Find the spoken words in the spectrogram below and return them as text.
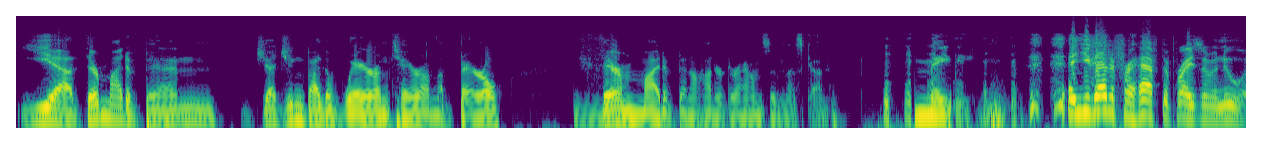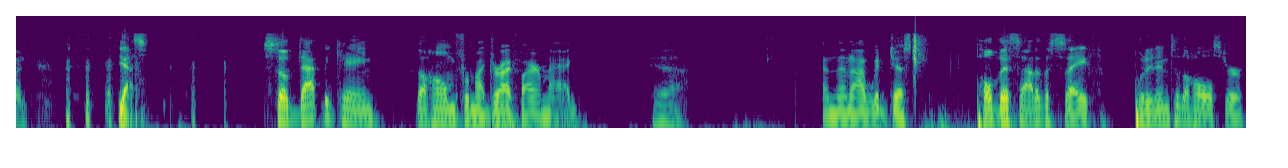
Yeah, there might have been, judging by the wear and tear on the barrel, there might have been a hundred rounds in this gun. Maybe. and you got it for half the price of a new one. yes. So that became the home for my dry fire mag. Yeah. And then I would just pull this out of the safe, put it into the holster,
